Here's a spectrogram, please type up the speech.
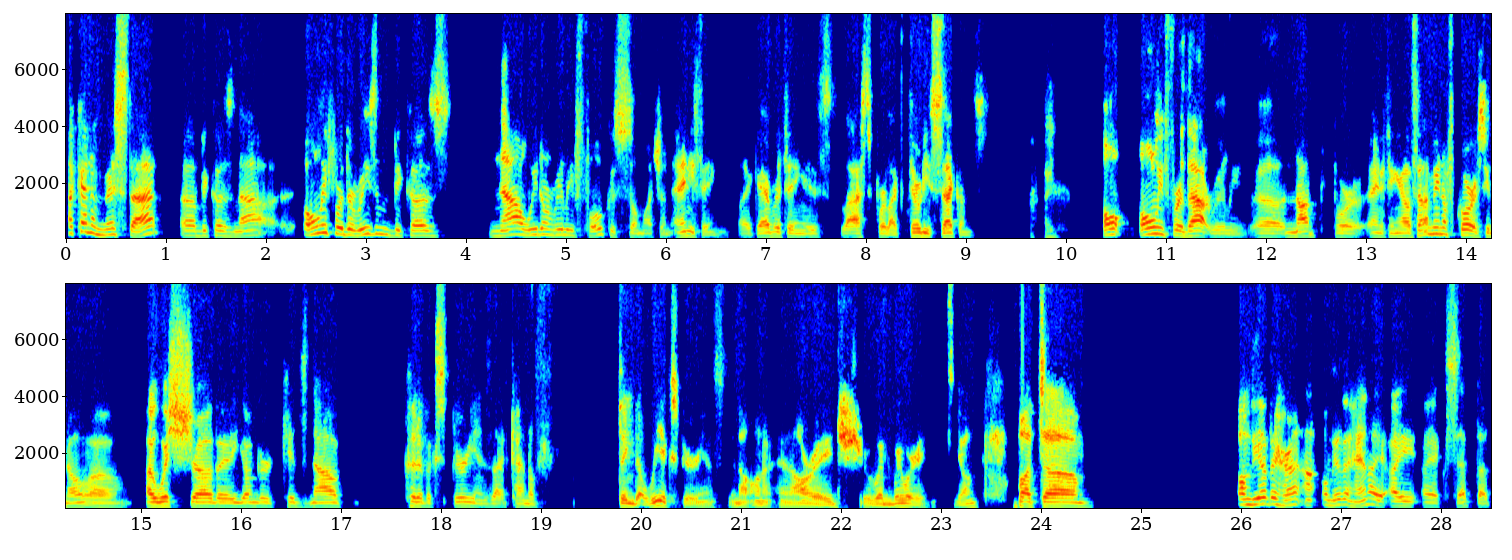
I kind of miss that uh, because now only for the reason because now we don't really focus so much on anything. Like everything is lasts for like 30 seconds. Right. O- only for that, really, uh, not for anything else. And I mean, of course, you know, uh, I wish uh, the younger kids now could have experienced that kind of thing that we experienced, you know, on in our age when we were young. But um, on the other hand, on the other hand, I, I, I accept that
